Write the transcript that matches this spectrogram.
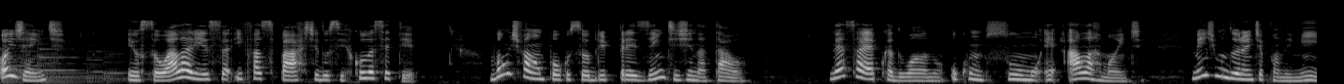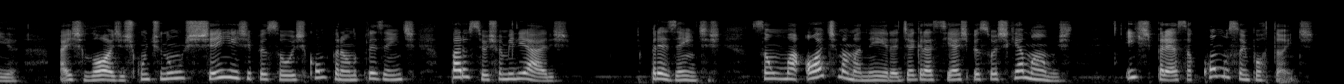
Oi, gente! Eu sou a Larissa e faço parte do Circula CT. Vamos falar um pouco sobre presentes de Natal? Nessa época do ano, o consumo é alarmante. Mesmo durante a pandemia, as lojas continuam cheias de pessoas comprando presentes para os seus familiares. Presentes são uma ótima maneira de agraciar as pessoas que amamos e expressa como são importantes.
